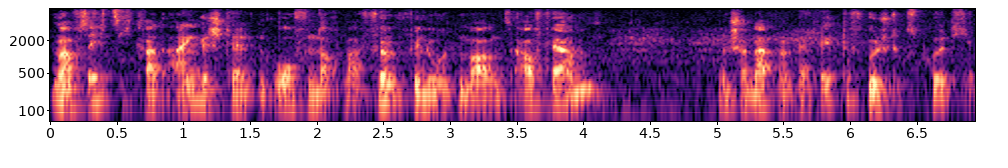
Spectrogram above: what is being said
Im auf 60 Grad eingestellten Ofen noch mal 5 Minuten morgens aufwärmen und schon hat man perfekte Frühstücksbrötchen.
